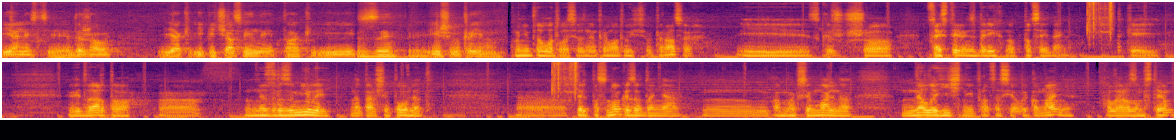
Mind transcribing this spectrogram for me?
діяльність держави як і під час війни, так і з іншими країнами. Мені доводилося з ним приймати участь в операціях, і скажу, що цей стиль він зберіг ну, по цей день. Такий відверто е, незрозумілий на перший погляд е, стиль постановки завдання, максимально нелогічний процес його виконання, але разом з тим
